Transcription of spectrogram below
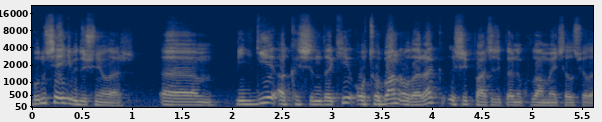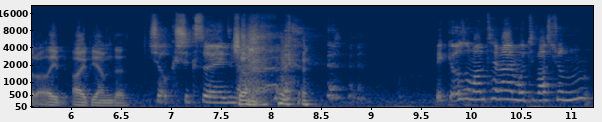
Bunu şey gibi düşünüyorlar. E, bilgi akışındaki otoban olarak ışık parçacıklarını kullanmaya çalışıyorlar IBM'de. Çok şık söyledin. Çok- Peki o zaman temel motivasyonun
